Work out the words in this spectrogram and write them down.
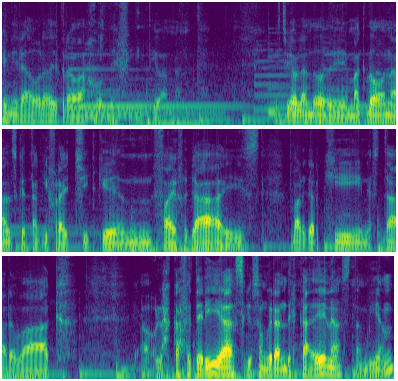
generadora de trabajo definitivamente. Estoy hablando de McDonald's, Kentucky Fried Chicken, Five Guys, Burger King, Starbucks, las cafeterías que son grandes cadenas también.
